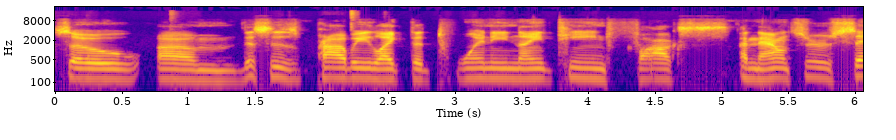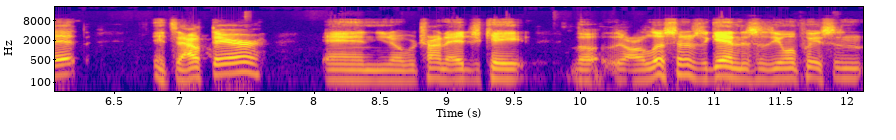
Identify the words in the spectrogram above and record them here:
So um, this is probably like the 2019 Fox announcers set. It's out there, and you know we're trying to educate the, our listeners. Again, this is the only place in,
